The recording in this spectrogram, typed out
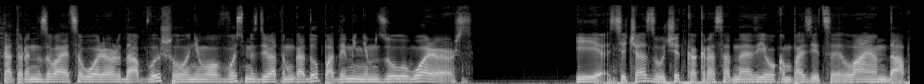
который называется Warrior Dub, вышел у него в 89 году под именем Zulu Warriors. И сейчас звучит как раз одна из его композиций Lion Dub.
